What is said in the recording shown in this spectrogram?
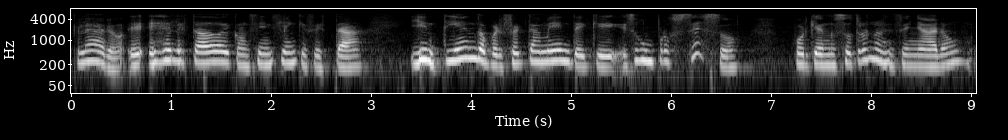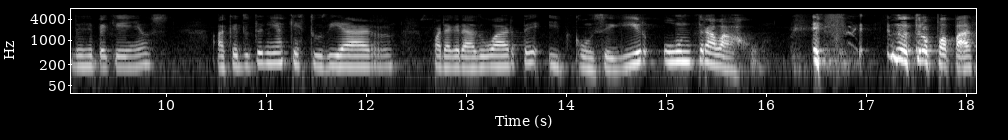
Claro, e, es el estado de conciencia en que se está. Y entiendo perfectamente que eso es un proceso, porque a nosotros nos enseñaron desde pequeños a que tú tenías que estudiar, para graduarte y conseguir un trabajo. nuestros papás.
